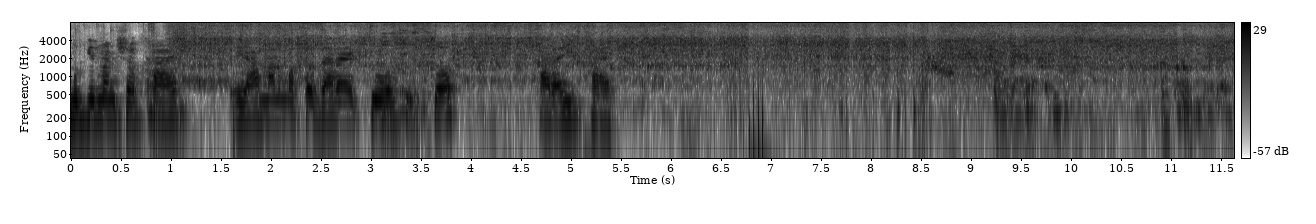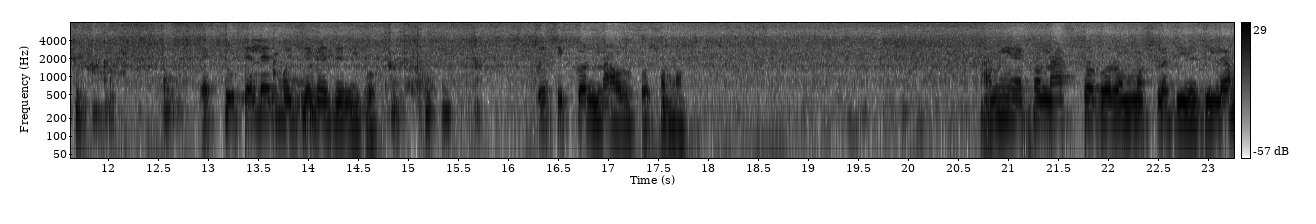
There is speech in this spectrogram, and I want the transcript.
মুরগির মাংস খায়, এই আমার মতো যারা একটু অসুস্থ, তারাই খায়। একটু তেলের মধ্যে বেজে নিব। বেশিক্ষণ না, অল্প সময়। আমি এখন আস্ত গরম মশলা দিয়ে দিলাম।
